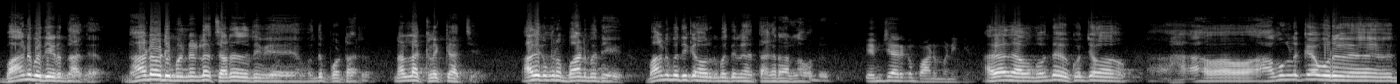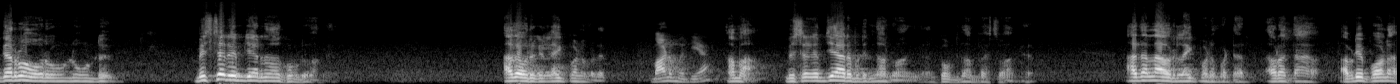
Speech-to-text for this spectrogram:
பானுமதி இருந்தாங்க. நாடோடி மன்னனில் சரஸ்வதியை வந்து போட்டார். நல்லா கிளிக் ஆச்சு. அதுக்கப்புறம் பானுமதி பானுமதிக்கு அவருக்கு மத்தியில் தகராறுலாம் வந்தது. எம்ஜிஆருக்கும் பானுமணிக்கும் அதாவது அவங்க வந்து கொஞ்சம் அவங்களுக்கே ஒரு கர்வம் ஒரு ஒன்று உண்டு. மிஸ்டர் எம்ஜிஆர் தான் கூப்பிடுவாங்க. அதை அவருக்கு லைக் பண்ண கூடாது பானுமதியா? ஆமாம் மிஸ்டர் எம்ஜிஆர் அப்படின்னு தான் வாங்க கூப்பிட்டு தான் பேசுவாங்க. அதெல்லாம் அவர் லைக் பண்ண மாட்டார். அவரை த அப்படியே போன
